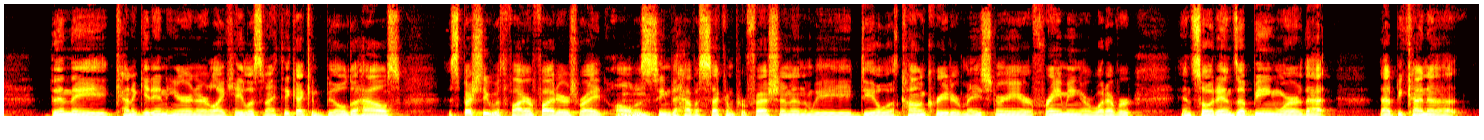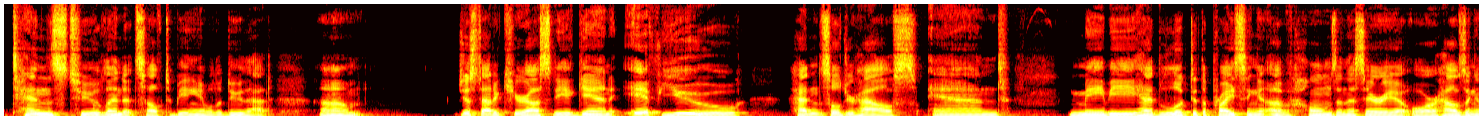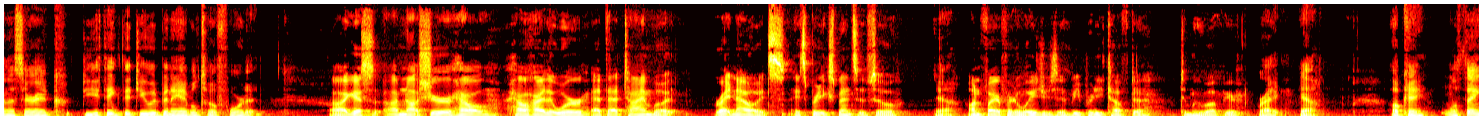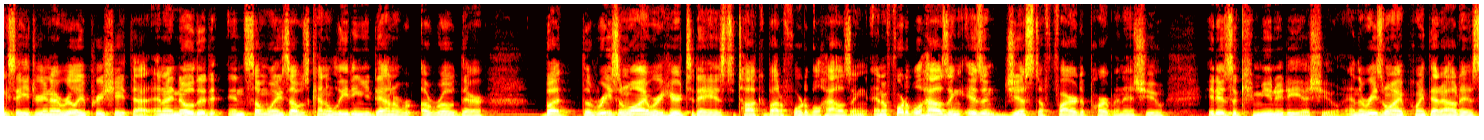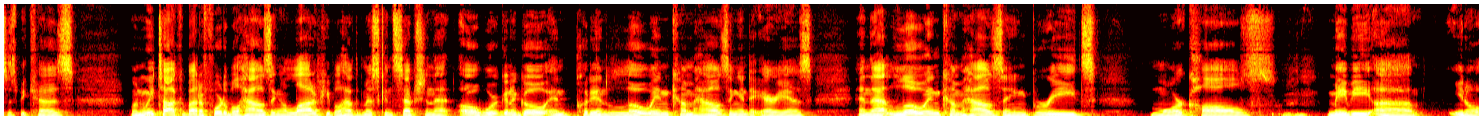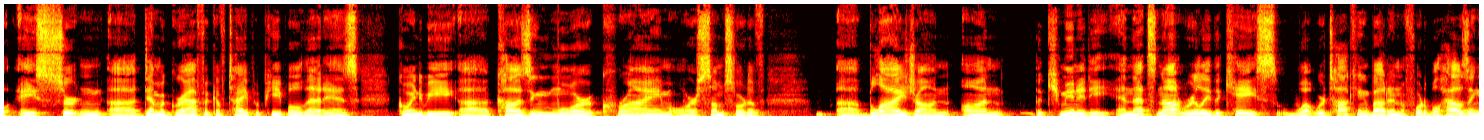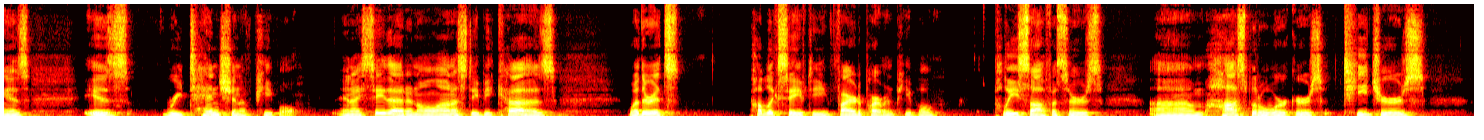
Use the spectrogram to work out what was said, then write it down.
Then they kind of get in here and they're like, hey, listen, I think I can build a house, especially with firefighters, right? All of us seem to have a second profession and we deal with concrete or masonry or framing or whatever. And so it ends up being where that, that be kind of tends to lend itself to being able to do that um, just out of curiosity again, if you hadn't sold your house and maybe had looked at the pricing of homes in this area or housing in this area, do you think that you would have been able to afford it? Uh, I guess I'm not sure how how high they were at that time, but right now it's it's pretty expensive. So Yeah. on firefighter wages, it'd be pretty tough to to move up here. Right. Yeah. Okay. Well, thanks, Adrian. I really appreciate that. And I know that in some ways I was kind of leading you down a, a road there. But the reason why we're here today is to talk about affordable housing. And affordable housing isn't just a fire department issue, it is a community issue. And the reason why I point that out is, is because when we talk about affordable housing, a lot of people have the misconception that, oh, we're going to go and put in low income housing into areas. And that low income housing breeds more calls, maybe uh, you know a certain uh, demographic of type of people that is going to be uh, causing more crime or some sort of uh, blige on on the community, and that's not really the case. What we're talking about in affordable housing is is retention of people, and I say that in all honesty because whether it's public safety, fire department people, police officers, um, hospital workers, teachers,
